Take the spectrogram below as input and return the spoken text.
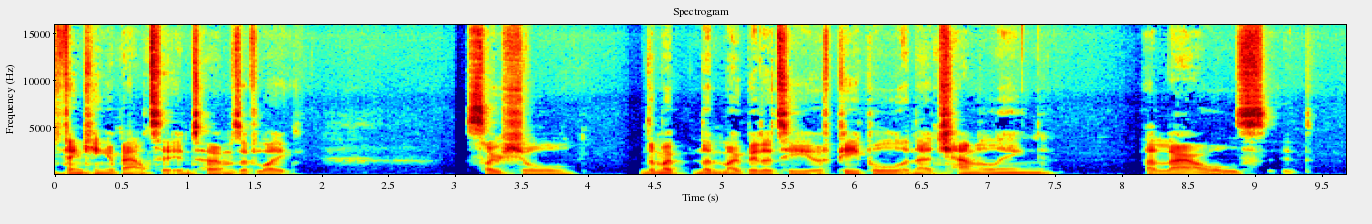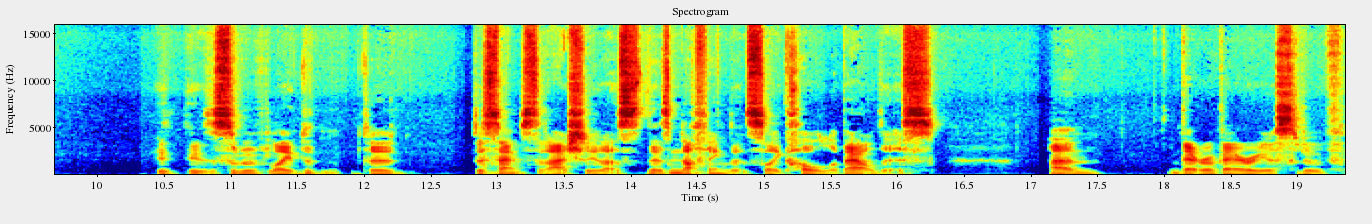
thinking about it in terms of like social the mo- the mobility of people and their channeling allows it, it is sort of like the, the the sense that actually that's there's nothing that's like whole about this. Um there are various sort of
